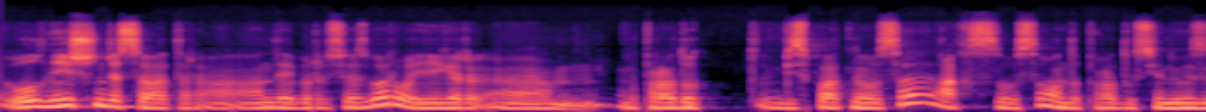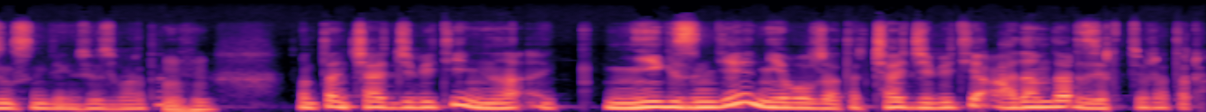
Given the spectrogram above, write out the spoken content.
Ол не үшін жасап жатыр? Андай бір сөз бар ғой егер ә, продукт бесплатный болса ақысыз болса онда продукт сен өзіңсің деген сөз бар да. Сондықтан чат gpt негізінде не болып жатыр? Чат gpt адамдарды зерттеп жатыр.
